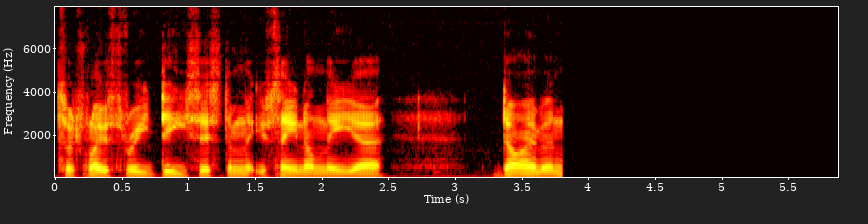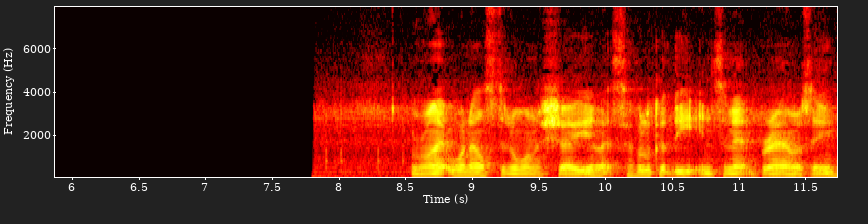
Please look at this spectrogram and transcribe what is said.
TouchFlo 3D system that you've seen on the uh, Diamond. Right, what else did I want to show you? Let's have a look at the internet browsing.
